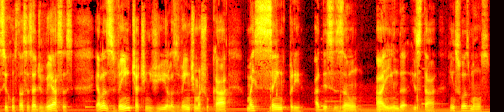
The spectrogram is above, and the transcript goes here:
circunstâncias adversas, elas vêm te atingir, elas vêm te machucar, mas sempre a decisão ainda está em suas mãos.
